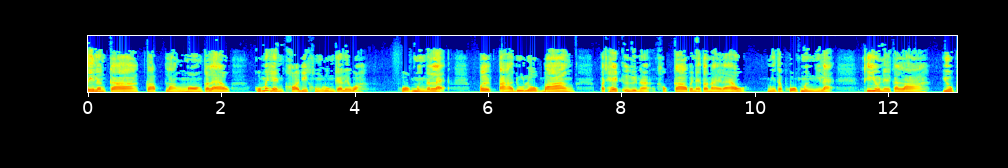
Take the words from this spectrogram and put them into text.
ตีลังกากลับหลังมองก็แล้ว กูไม่เห็นข้อดีของลุงแกเลยวะพวกมึงนั่นแหละ เปิดตาดูโลกบ้าง ประเทศอื่นอะเขาก้าวไปไหนตอนไหนแล้ว มีแต่พวกมึงนี่แหละ ที่อยู่ในกาลา อยู่ไป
